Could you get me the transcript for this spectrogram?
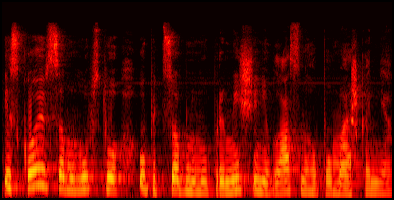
і скоїв самогубство у підсобному приміщенні власного помешкання.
